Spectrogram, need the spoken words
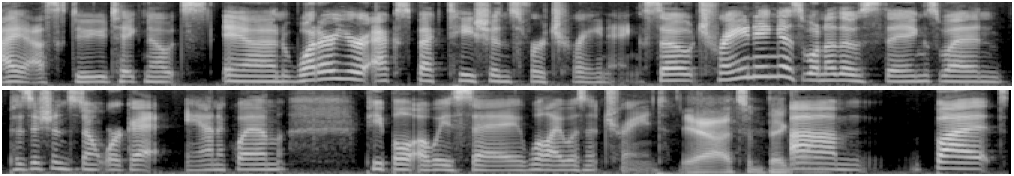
I ask, do you take notes? And what are your expectations for training? So training is one of those things when positions don't work at Anaquim, people always say, well, I wasn't trained. Yeah, that's a big one. Um, But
